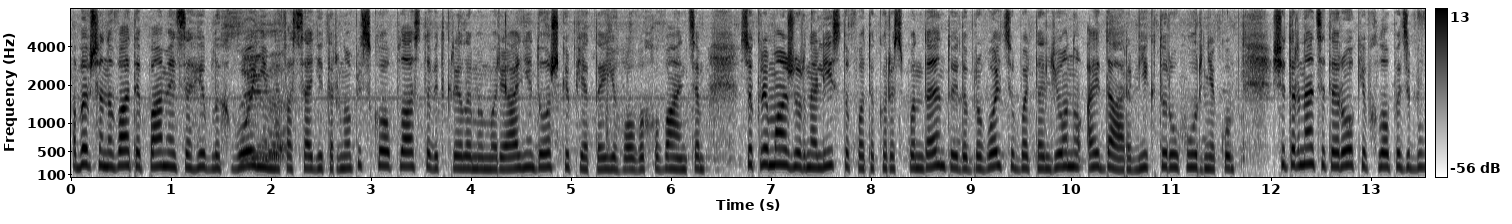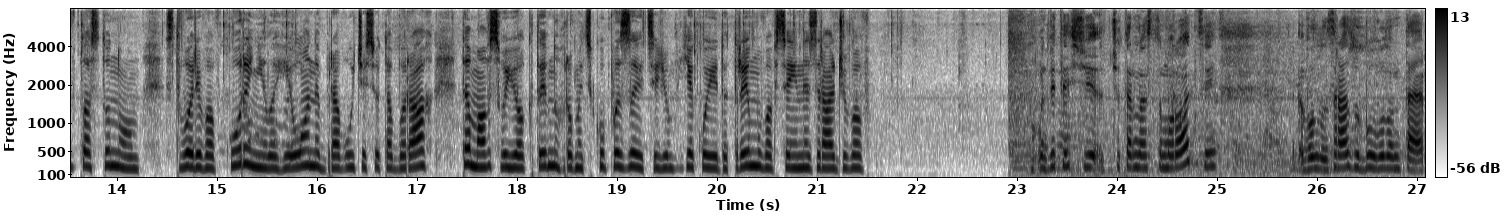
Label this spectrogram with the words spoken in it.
Аби вшанувати пам'ять загиблих воїнів на фасаді Тернопільського пласту відкрили меморіальні дошки п'яти його вихованцям. Зокрема, журналісту, фотокореспонденту і добровольцю батальйону Айдар Віктору Гурняку. З 14 років хлопець був пластуном, створював курені, легіони, брав участь у таборах та мав свою активну громадську позицію, якої дотримувався і не зраджував. У 2014 році зразу був волонтер.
